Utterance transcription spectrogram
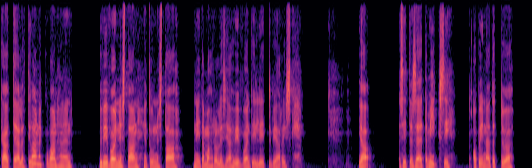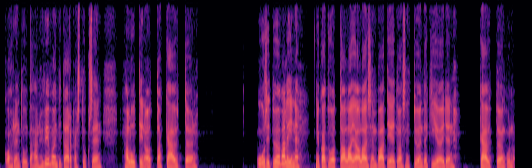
käyttäjälle tilannekuvan hänen hyvinvoinnistaan ja tunnistaa niitä mahdollisia hyvinvointiin liittyviä riskejä. Ja sitten se, että miksi opinnäytetyö kohdentuu tähän hyvinvointitarkastukseen. Haluttiin ottaa käyttöön uusi työväline, joka tuottaa laaja-alaisempaa tietoa sinne työntekijöiden käyttöön, kun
